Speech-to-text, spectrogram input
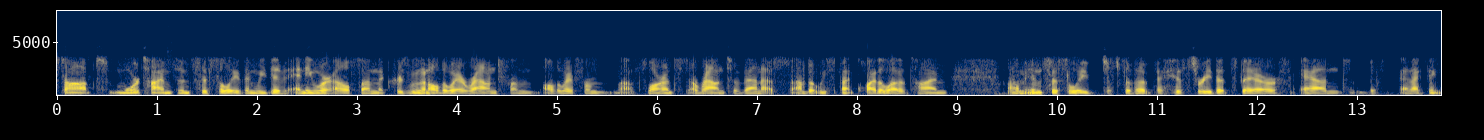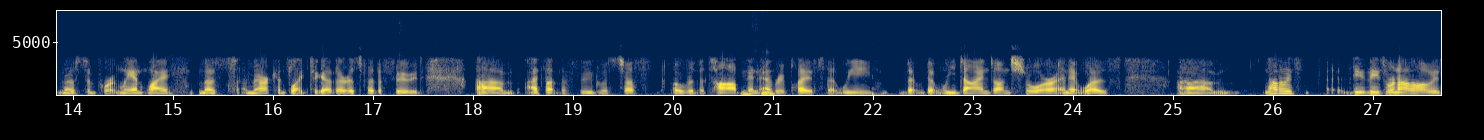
stopped more times in Sicily than we did anywhere else on the cruise. We went all the way around from all the way from uh, Florence around to Venice, um, but we spent quite a lot of time um, in Sicily just for the, the history that's there, and and I think most importantly, and why most Americans like to go there is for the food. Um, I thought the food was just over the top mm-hmm. in every place that we that, that we dined on shore, and it was um, not always. These were not always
